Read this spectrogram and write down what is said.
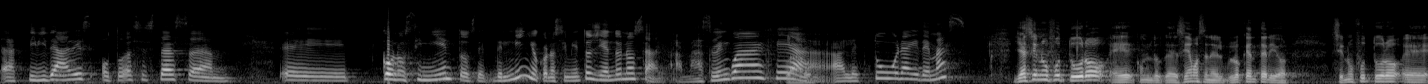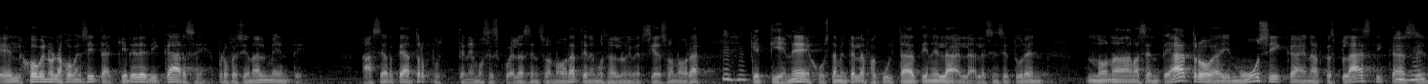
actividades o todas estas eh, conocimientos de- del niño, conocimientos yéndonos a, a más lenguaje, Claro. a, a lectura y demás. Ya si en un futuro, con lo que decíamos en el bloque anterior, si en un futuro el joven o la jovencita quiere dedicarse profesionalmente hacer teatro, pues tenemos escuelas en Sonora, tenemos a la Universidad de Sonora, que tiene justamente la facultad, tiene la, la- la licenciatura en no nada más en teatro, hay música, en artes plásticas, en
